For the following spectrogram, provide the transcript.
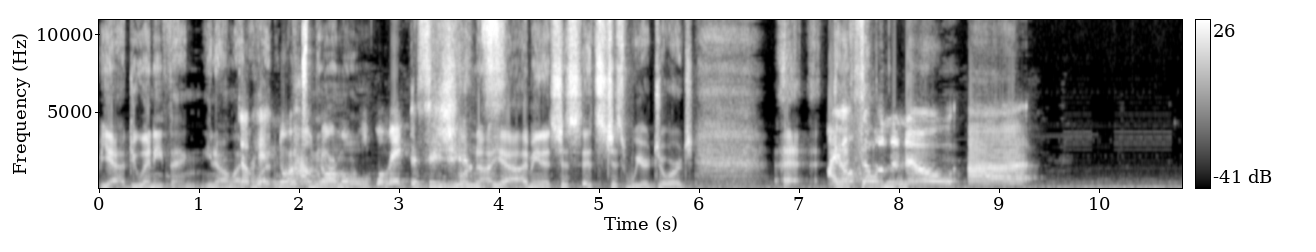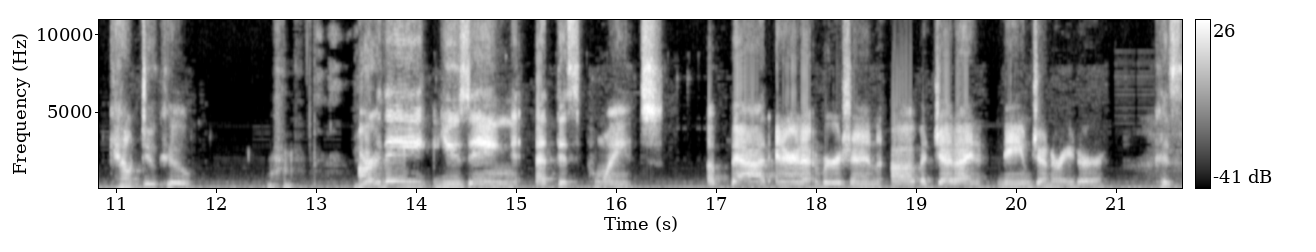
yeah do anything. You know, like okay what, no, what's how normal, normal people make decisions or not. Yeah, I mean, it's just it's just weird, George. i I also want to know uh count dooku Yeah. Are they using at this point a bad internet version of a Jedi name generator? Because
